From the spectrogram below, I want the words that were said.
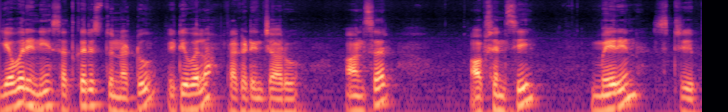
ఎవరిని సత్కరిస్తున్నట్టు ఇటీవల ప్రకటించారు. Answer option C Meryl Streep.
